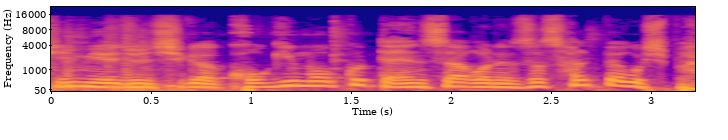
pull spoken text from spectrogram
김예준 씨가 고기 먹고 댄스 학원에서 살 빼고 싶어요.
